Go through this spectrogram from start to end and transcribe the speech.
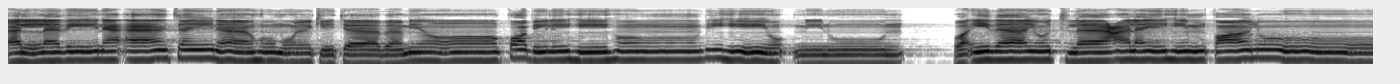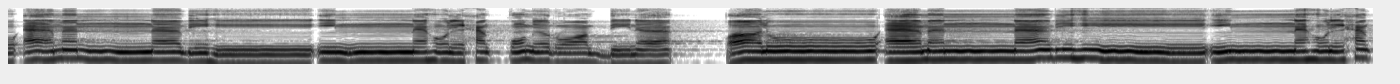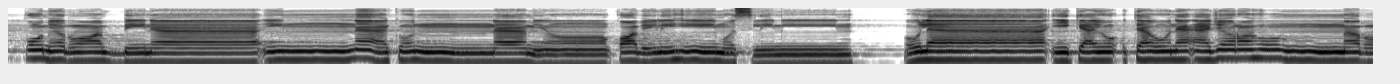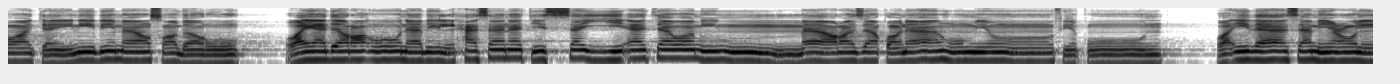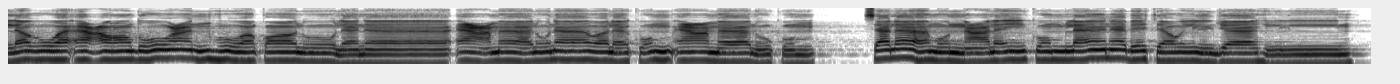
الذين آتيناهم الكتاب من قبله هم به يؤمنون. وإذا يتلى عليهم قالوا آمنا به إنه الحق من ربنا. قالوا آمنا به إنه الحق من ربنا إنا كنا من قبله مسلمين. أولئك يؤتون أجرهم مرتين بما صبروا. ويدرؤون بالحسنة السيئة ومما رزقناهم ينفقون. وإذا سمعوا اللغو أعرضوا عنه وقالوا لنا أعمالنا ولكم أعمالكم. سلام عليكم لا نبتغي الجاهلين.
